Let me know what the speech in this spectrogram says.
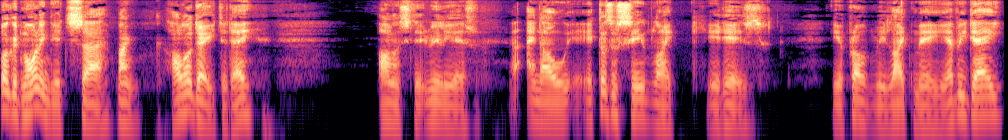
Well, good morning. It's uh, bank holiday today. Honest, it really is. I know it doesn't seem like it is. You're probably like me. Every day,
